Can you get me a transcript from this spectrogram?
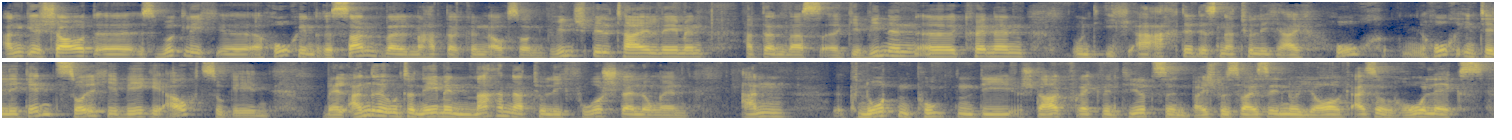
angeschaut. Äh, ist wirklich äh, hochinteressant, weil man hat da können auch so ein Gewinnspiel teilnehmen, hat dann was äh, gewinnen äh, können. Und ich erachte das natürlich als hoch, hochintelligent, solche Wege auch zu gehen. Weil andere Unternehmen machen natürlich Vorstellungen an Knotenpunkten, die stark frequentiert sind, beispielsweise in New York, also Rolex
